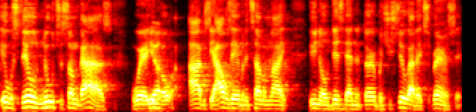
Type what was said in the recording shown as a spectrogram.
it was still new to some guys. Where you yep. know, obviously, I was able to tell them like, you know, this, that, and the third, but you still got to experience it.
